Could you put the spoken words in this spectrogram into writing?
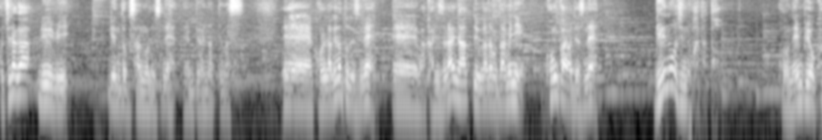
こちらが劉備玄徳さんのですね年表になってます。えー、これだけだとですね、えー、分かりづらいなっていう方のために今回はですね芸能人の方とこの年表を比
